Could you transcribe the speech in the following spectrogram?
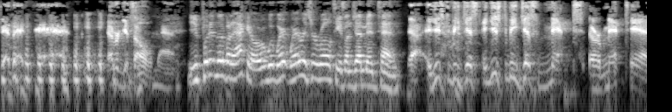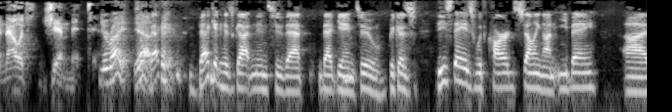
Jimmy did. Never gets old, man. You put it in the vernacular. Where, where is your royalties on Gem Mint 10? Yeah, it used to be just, it used to be just Mint or Mint 10. Now it's Gem Mint 10. You're right. Yeah. So Beckett, Beckett has gotten into that, that game too, because these days with cards selling on eBay, uh,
